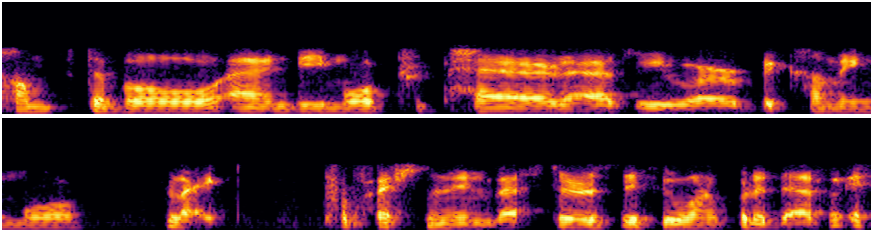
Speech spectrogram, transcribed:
comfortable and be more prepared as we were becoming more like professional investors, if you want to put it that way.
